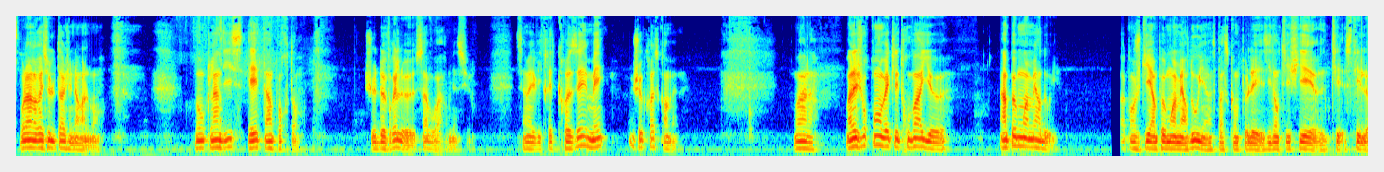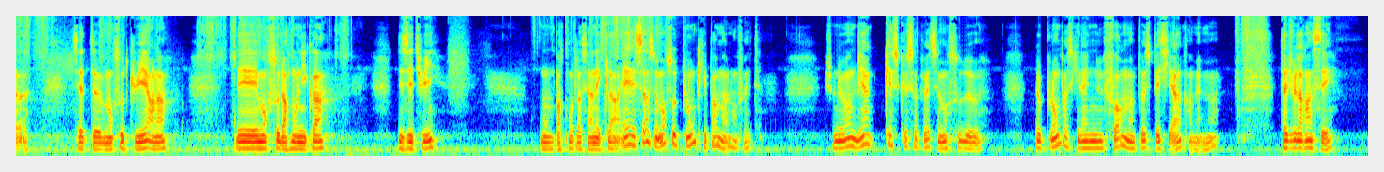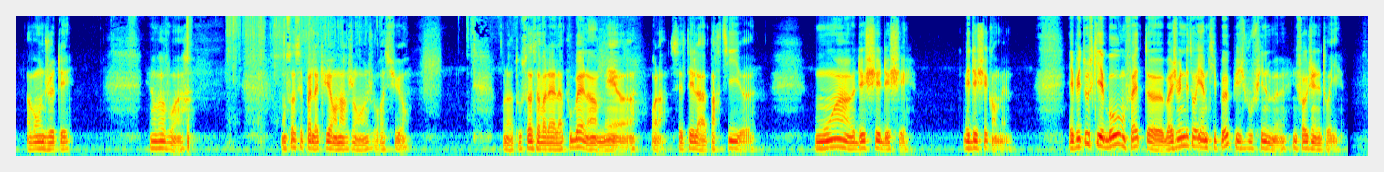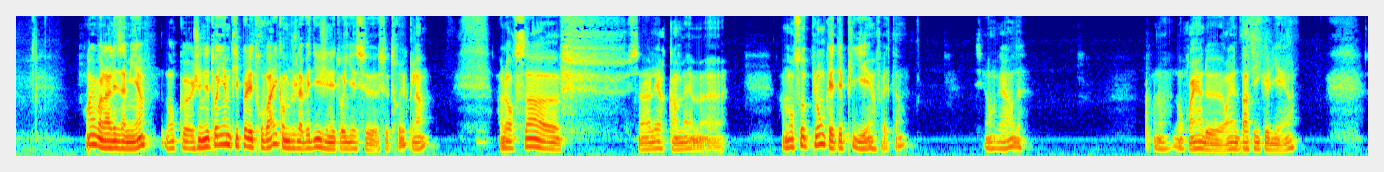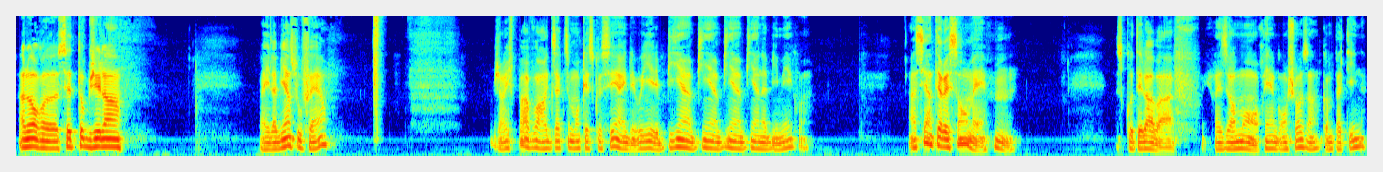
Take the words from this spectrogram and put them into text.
voilà le résultat généralement. Donc l'indice est important. Je devrais le savoir, bien sûr. Ça m'éviterait de creuser, mais je creuse quand même. Voilà. Allez, je vous reprends avec les trouvailles euh, un peu moins merdouille. Quand je dis un peu moins merdouille, hein, c'est parce qu'on peut les identifier, euh, style euh, euh, morceau de cuillère là, des morceaux d'harmonica, des étuis. Bon, par contre là c'est un éclat. Et ça, ce morceau de plomb qui est pas mal en fait. Je me demande bien qu'est-ce que ça peut être ce morceau de, plomb parce qu'il a une forme un peu spéciale quand même. Hein. Peut-être je vais le rincer avant de jeter. Et on va voir. Bon, ça, c'est pas de la cuillère en argent, hein, je vous rassure. Voilà, tout ça, ça va aller à la poubelle, hein, mais euh, voilà, c'était la partie euh, moins déchet-déchet. Mais déchet quand même. Et puis tout ce qui est beau, en fait, euh, bah, je vais nettoyer un petit peu, puis je vous filme une fois que j'ai nettoyé. Ouais, voilà les amis. Hein. Donc j'ai nettoyé un petit peu les trouvailles, comme je l'avais dit, j'ai nettoyé ce, truc là. Alors ça, ça a l'air quand même un morceau de plomb qui a été plié en fait. Hein on regarde. Voilà, donc rien de, rien de particulier. Hein. Alors euh, cet objet-là, bah, il a bien souffert. J'arrive pas à voir exactement qu'est-ce que c'est. Hein. Vous voyez, il est bien, bien, bien, bien abîmé. quoi. Assez intéressant, mais... Hmm. ce côté-là, bah, rien grand-chose hein, comme patine.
